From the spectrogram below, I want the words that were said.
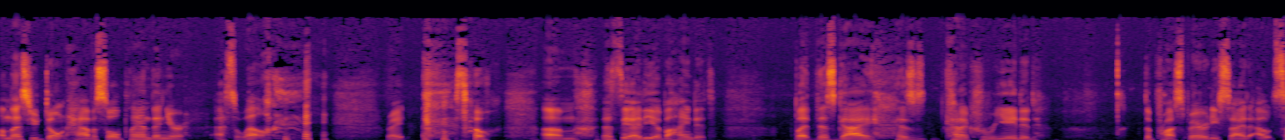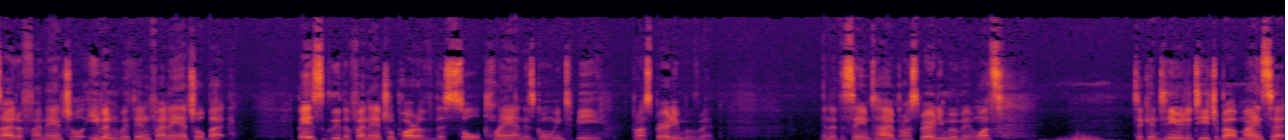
unless you don't have a soul plan then you're sol right? So um, that's the idea behind it. But this guy has kind of created the prosperity side outside of financial even within financial but basically the financial part of the soul plan is going to be prosperity movement. And at the same time, Prosperity Movement wants to continue to teach about mindset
